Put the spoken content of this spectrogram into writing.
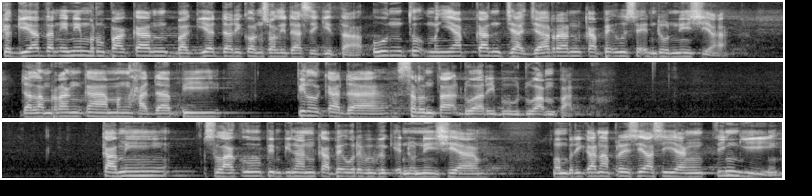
kegiatan ini merupakan bagian dari konsolidasi kita untuk menyiapkan jajaran KPU se-Indonesia dalam rangka menghadapi Pilkada serentak 2024 kami selaku pimpinan KPU Republik Indonesia memberikan apresiasi yang tinggi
